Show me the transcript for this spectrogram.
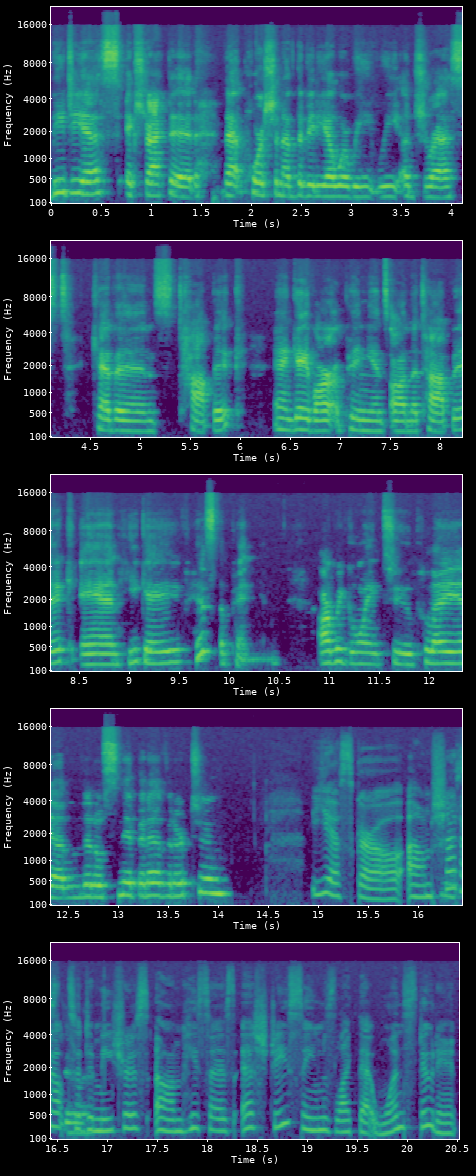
BGS extracted that portion of the video where we we addressed Kevin's topic and gave our opinions on the topic, and he gave his opinion. Are we going to play a little snippet of it or two? Yes, girl. Um, shout Let's out to it. Demetrius. Um, he says SG seems like that one student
